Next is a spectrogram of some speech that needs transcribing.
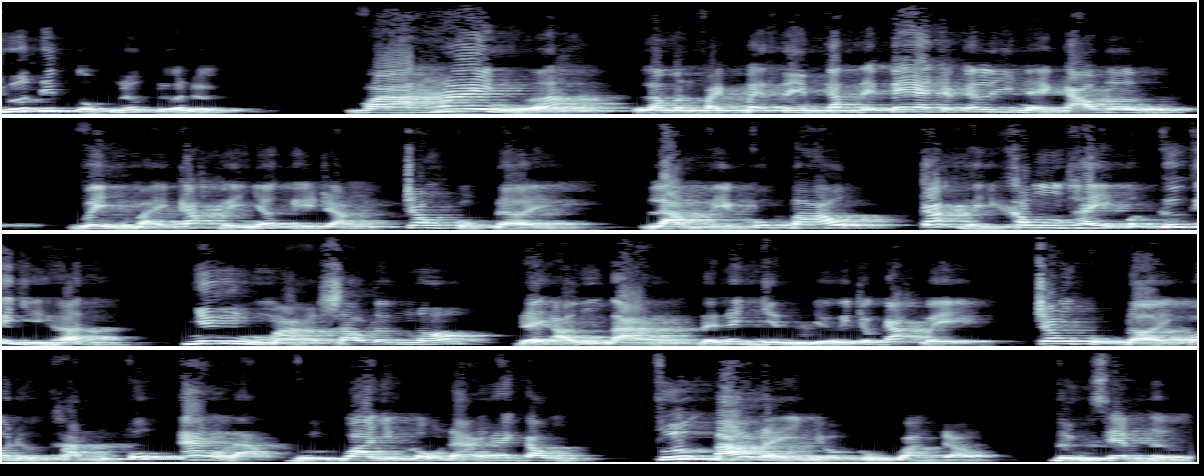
chứa tiếp tục nước nữa được. Và hai nữa là mình phải tìm cách để be cho cái ly này cao hơn. Vì vậy các vị nhớ kỹ rằng trong cuộc đời làm việc phúc báo, các vị không thấy bất cứ cái gì hết. Nhưng mà sau lưng nó, để ẩn tàng, để nó gìn giữ cho các vị, trong cuộc đời có được hạnh phúc, an lạc, vượt qua những khổ nạn hay không? Phước báo này vô cùng quan trọng. Đừng xem thường.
